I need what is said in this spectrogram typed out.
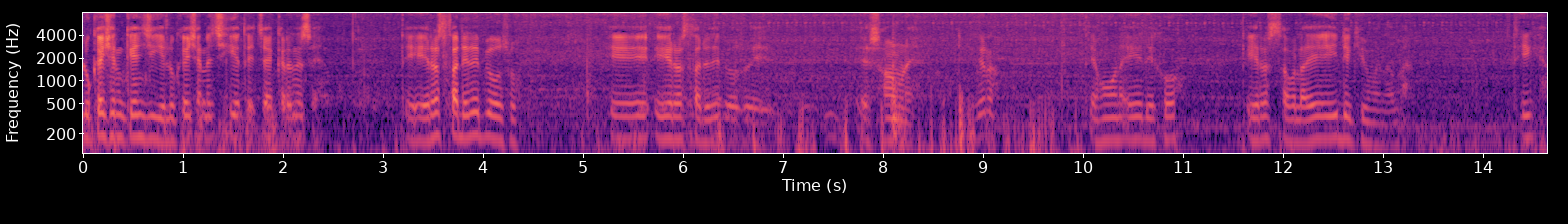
लोकेशन कैंची है लोकेशन अच्छी है तो चेक करने से। तो रस्ता दे पे उस रस्ता दे पे उस सामने। ठीक है ना? तो हूँ ये देखो, ये रस्ता वाला, ये देखियो मैंने ठीक है?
